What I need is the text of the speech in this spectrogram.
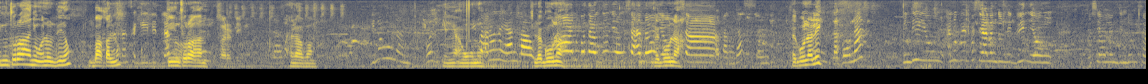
Pininturahan yung ano din oh. Bakal no. Sa gilid lang. Pininturahan. Para din. Halabang. Ginangunan. Boy, Yung ang uno. ano na yan? Law? Laguna. Ah, ano ba tawag doon? Yung sa ano? Laguna. Yung sa... Batangas? Laguna Lake. Laguna? Hindi yung... Ano ba yung pasyalan doon ni Edwin? Yung pasyalan din doon sa...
